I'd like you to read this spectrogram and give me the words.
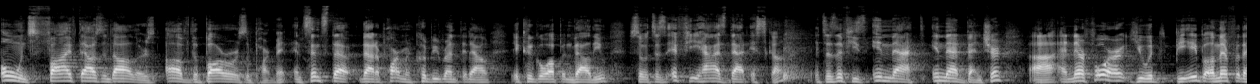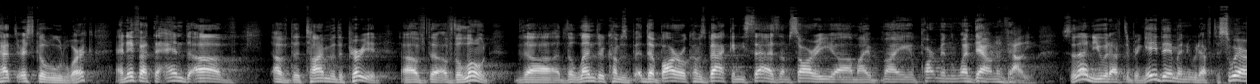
owns $5,000 of the borrower's apartment. And since that, that apartment could be rented out, it could go up in value. So it's as if he has that iska. It's as if he's in that, in that venture. Uh, and therefore, he would be able, and therefore the heter would work. And if at the end of of the time of the period of the of the loan, the the lender comes, the borrower comes back and he says, "I'm sorry, uh, my my apartment went down in value." So then you would have to bring edim and you would have to swear,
